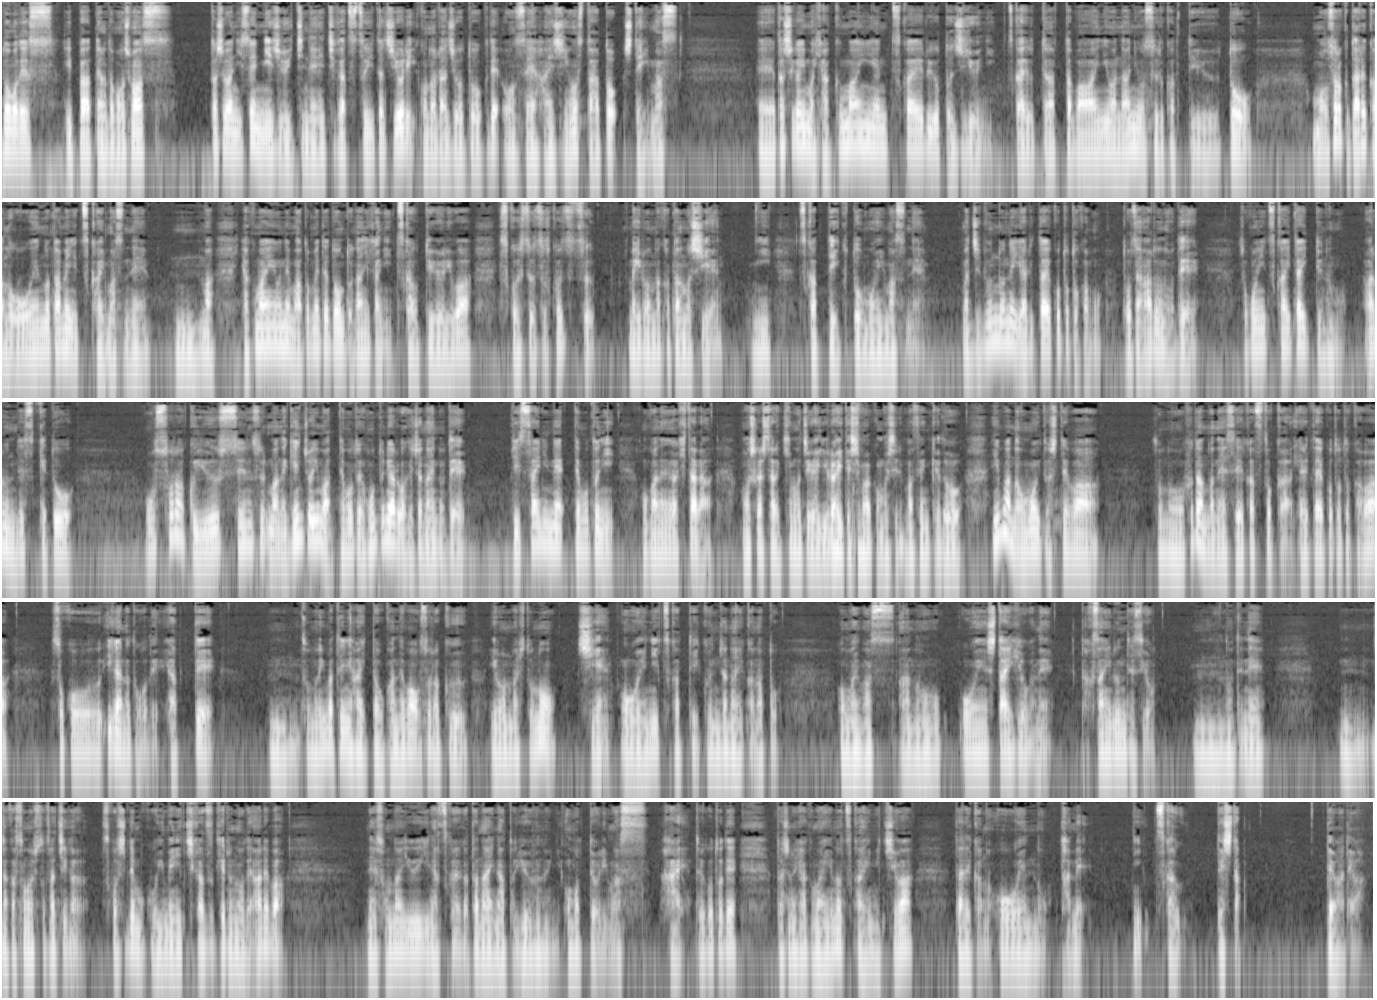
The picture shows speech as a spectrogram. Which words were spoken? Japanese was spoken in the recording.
どうもです。いっぱいあってのと申します。私は2021年1月1日よりこのラジオトークで音声配信をスタートしています。えー、私が今100万円使えるよと自由に使えるってなった場合には何をするかっていうと、まあ、おそらく誰かの応援のために使いますね。うん、まあ100万円をねまとめてどんと何かに使うっていうよりは少しずつ少しずつ、まあ、いろんな方の支援に使っていくと思いますね。まあ、自分のねやりたいこととかも当然あるのでそこに使いたいっていうのもあるんですけどおそらく優先するまあね現状今手元に本当にあるわけじゃないので実際にね手元にお金が来たらもしかしたら気持ちが揺らいでしまうかもしれませんけど今の思いとしてはその普段のね生活とかやりたいこととかはそこ以外のとこでやって、うん、その今手に入ったお金はおそらくいろんな人の支援応援に使っていくんじゃないかなと思います。あの応援したい人がねたくさんいるんですよ。うんのでねうんなんかその人たちが少しでもこう夢に近づけるのであればねそんな有意義な使い方ないなというふうに思っております。はい。ということで私の100万円の使い道は誰かの応援のために使うでした。ではでは。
